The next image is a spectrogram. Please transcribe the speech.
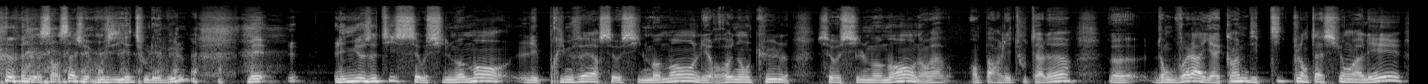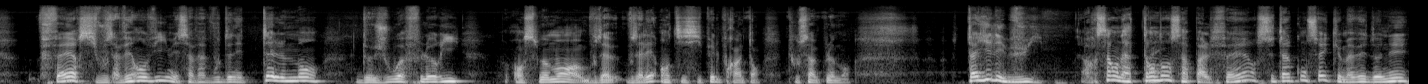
Sans ça, je vais bousiller tous les bulbes. Mais les myosotis, c'est aussi le moment, les primes verts, c'est aussi le moment, les renoncules, c'est aussi le moment, on en va en parler tout à l'heure. Euh, donc voilà, il y a quand même des petites plantations à aller faire si vous avez envie, mais ça va vous donner tellement de joie fleurie en ce moment, vous, allez anticiper le printemps, tout simplement. Tailler les buis. Alors ça, on a tendance à pas le faire. C'est un conseil que m'avait donné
